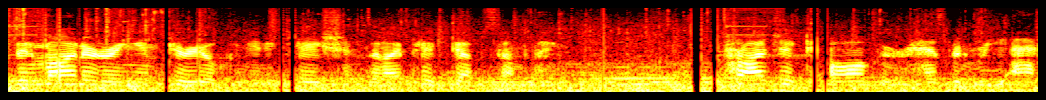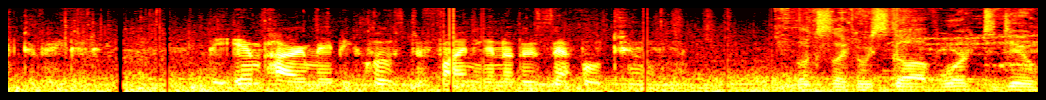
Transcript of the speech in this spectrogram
I've been monitoring Imperial communications and I picked up something. Project Augur has been reactivated. The Empire may be close to finding another Zeffo tomb. Looks like we still have work to do.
